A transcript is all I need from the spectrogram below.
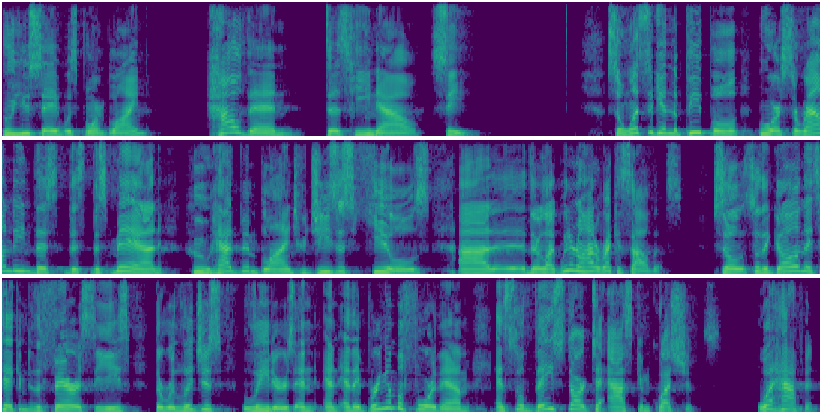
who you say was born blind? How then does he now see? So once again, the people who are surrounding this, this, this man who had been blind, who Jesus heals, uh, they're like, we don't know how to reconcile this. So, so they go and they take him to the Pharisees, the religious leaders, and, and, and they bring him before them. And so they start to ask him questions. What happened?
